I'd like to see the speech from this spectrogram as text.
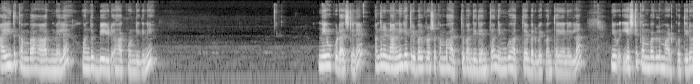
ಐದು ಕಂಬ ಆದಮೇಲೆ ಒಂದು ಬೀಡ್ ಹಾಕ್ಕೊಂಡಿದ್ದೀನಿ. ನೀವು ಕೂಡ ಅಷ್ಟೇ ಅಂದರೆ ನನಗೆ ತ್ರಿಬಲ್ ಕ್ರೋಶ ಕಂಬ ಹತ್ತು ಬಂದಿದೆ ಅಂತ ನಿಮಗೂ ಹತ್ತೇ ಬರಬೇಕು ಅಂತ ಏನೂ ಇಲ್ಲ. ನೀವು ಎಷ್ಟು ಕಂಬಗಳು ಮಾಡ್ಕೋತೀರೋ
